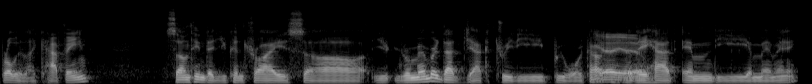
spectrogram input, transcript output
probably like caffeine. Something that you can try is uh, you remember that Jack 3D pre workout Yeah, yeah, that they yeah. had MDMA.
